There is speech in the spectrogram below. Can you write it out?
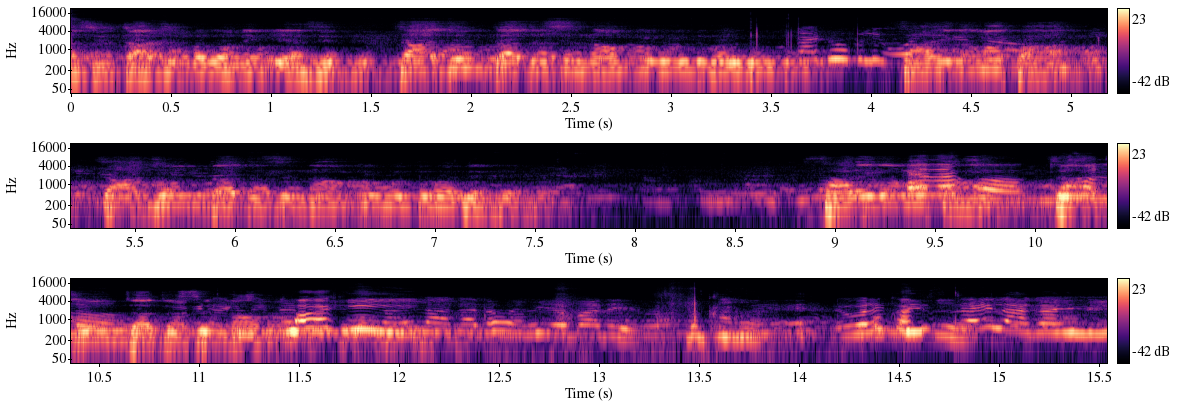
আছে চারজন বাদে অনেকেই আছে। চারজন জাজেসের নাম কি বলতে পারবেন? সারে গামা পা চারজন জাজেসের নাম কি বলতে পারবেন? এবারে। লাগাইনি।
